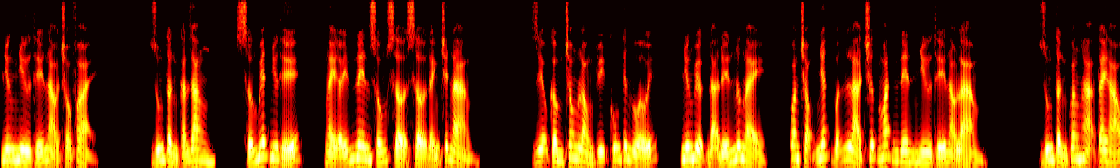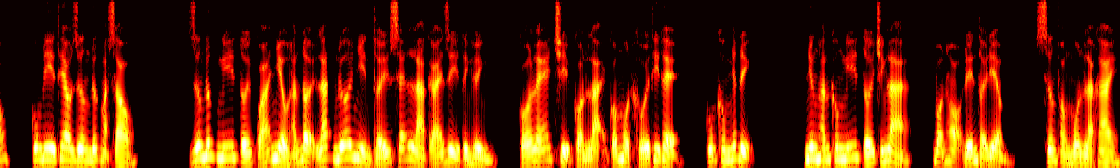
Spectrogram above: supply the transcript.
nhưng như thế nào cho phải. Dung Tần cắn răng, sớm biết như thế, ngày ấy nên sống sờ sờ đánh chết nàng. Diệu cầm trong lòng tuy cũng tiếc nuối, nhưng việc đã đến nước này, quan trọng nhất vẫn là trước mắt nên như thế nào làm. Dung Tần quăng hạ tay háo, cũng đi theo Dương Đức mặt sau. Dương Đức nghĩ tới quá nhiều hắn đợi lát nữa nhìn thấy sẽ là cái gì tình hình, có lẽ chỉ còn lại có một khối thi thể, cũng không nhất định. Nhưng hắn không nghĩ tới chính là, bọn họ đến thời điểm, xương phòng môn là khai.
